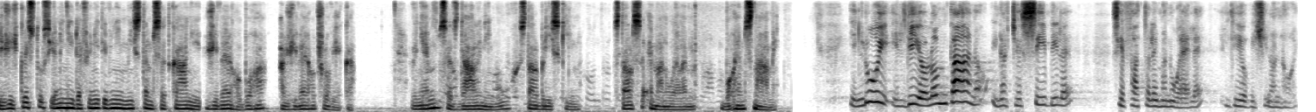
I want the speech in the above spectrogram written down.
Ježíš Kristus je nyní definitivním místem setkání živého Boha a živého člověka. V něm se vzdálený Bůh stal blízkým. Stal se Emanuelem, Bohem s námi. In lui il Dio lontano, inaccessibile, si è fatto l'Emanuele, il Dio vicino a noi.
